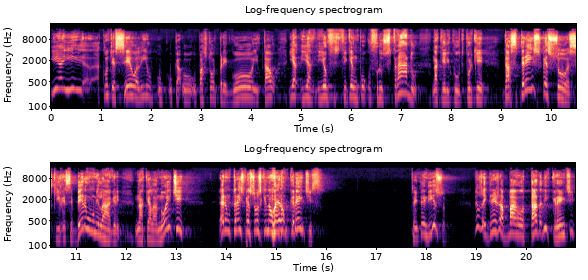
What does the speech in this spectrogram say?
E aí aconteceu ali, o, o, o pastor pregou e tal, e, e, e eu fiquei um pouco frustrado naquele culto, porque das três pessoas que receberam o milagre naquela noite, eram três pessoas que não eram crentes. Você entende isso? Deus, a igreja abarrotada de crente,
